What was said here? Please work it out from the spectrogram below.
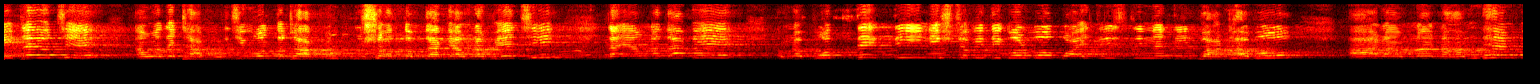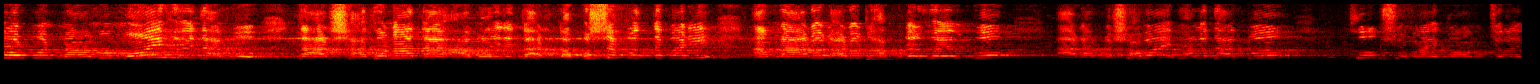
এইটাই হচ্ছে আমাদের ঠাকুর জীবন্ত ঠাকুর পুরুষোত্তম, তাকে আমরা পেয়েছি। তাই আমরা তাকে আমরা প্রত্যেক দিন ইষ্টবিধি করব, পঁয়ত্রিশ দিনের দিন পাঠাবো। আর আমরা নাম ধ্যান করব নামময় হয়ে থাকব তার সাধনা, তার আমরা যদি তার তপস্যা করতে পারি, আমরা আরও আরও ঠাকুরের হয়ে উঠবো। আর আমরা সবাই ভালো থাকব। খুব সময় কম। জয়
